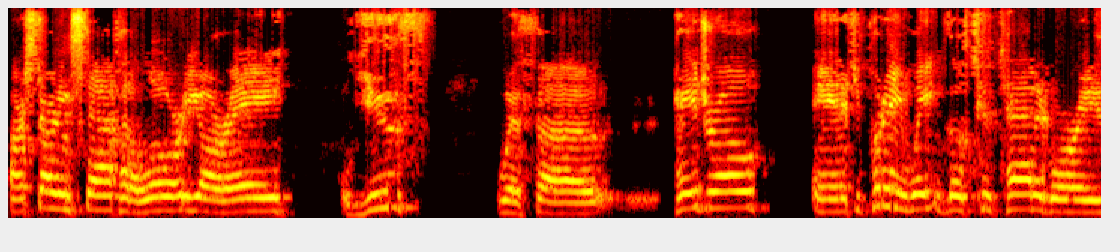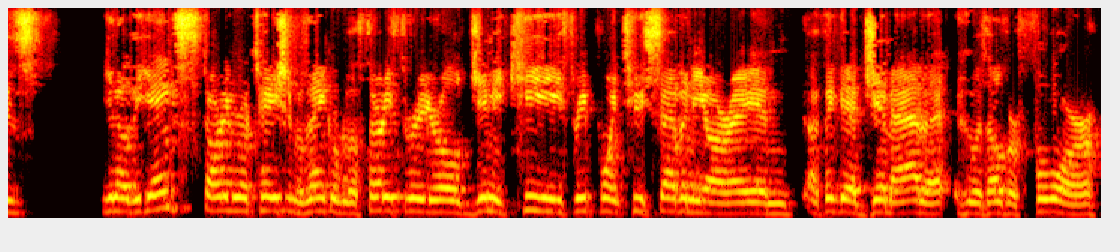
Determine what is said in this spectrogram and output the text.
Our starting staff had a lower ERA, youth, with uh, Pedro. And if you put any weight in those two categories, you know, the Yanks starting rotation was anchored with a 33 year old Jimmy Key, 3.27 ERA. And I think they had Jim Abbott, who was over four.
